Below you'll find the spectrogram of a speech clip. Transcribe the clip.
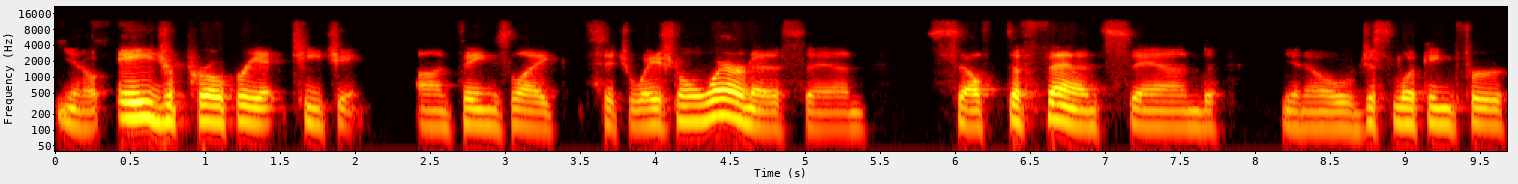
you know age appropriate teaching on things like situational awareness and self-defense and you know just looking for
